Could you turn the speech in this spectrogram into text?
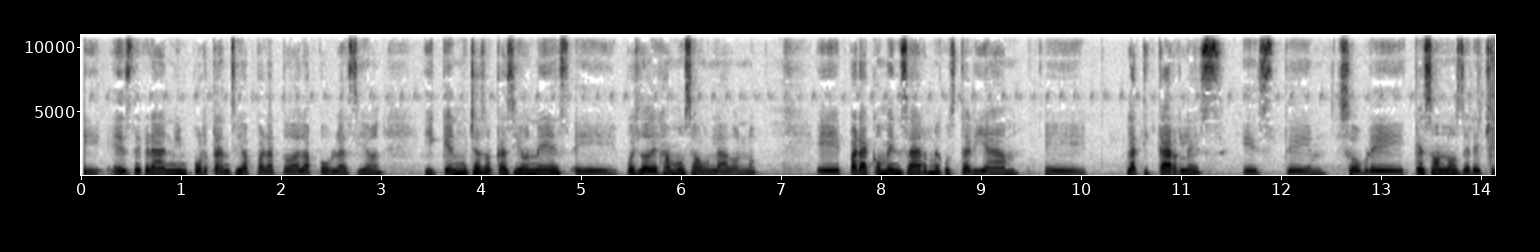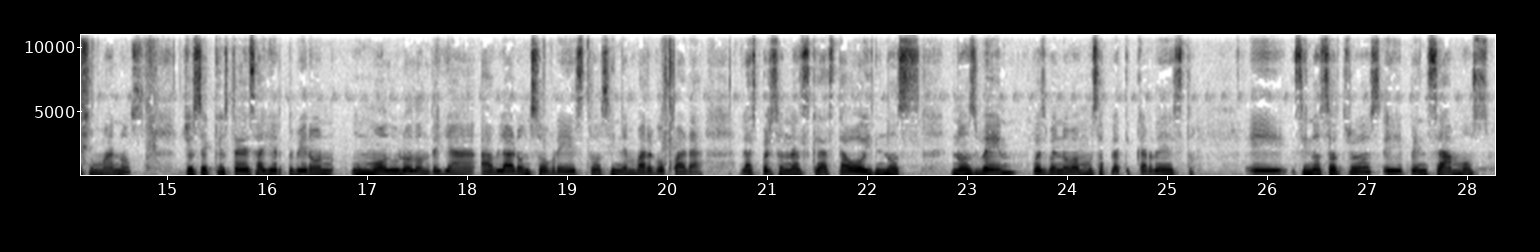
es de gran importancia para toda la población y que en muchas ocasiones eh, pues lo dejamos a un lado, ¿no? Eh, para comenzar me gustaría eh, platicarles este, sobre qué son los derechos humanos. Yo sé que ustedes ayer tuvieron un módulo donde ya hablaron sobre esto, sin embargo, para las personas que hasta hoy nos, nos ven, pues bueno, vamos a platicar de esto. si nosotros pensamos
